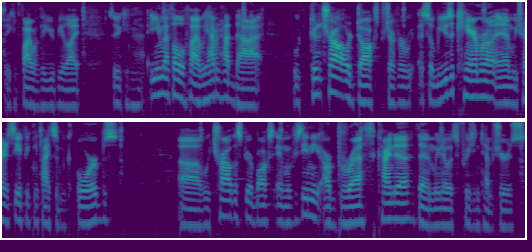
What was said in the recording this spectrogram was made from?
that you can find with the UV light. So you can EMF level five. We haven't had that. We're gonna try out our DOTS projector. So we use a camera and we try to see if we can find some orbs. Uh, we try out the spirit box, and if we see any our breath, kinda, then we know it's freezing temperatures.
